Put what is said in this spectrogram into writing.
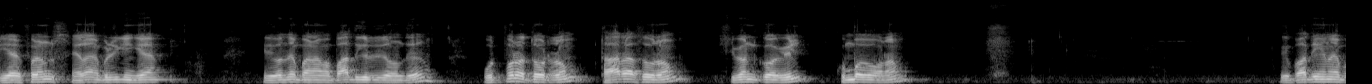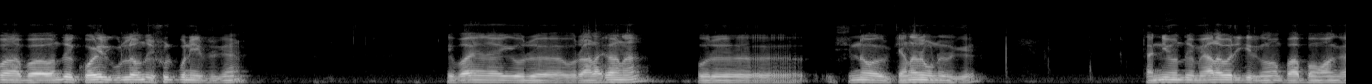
டியர் ஃப்ரெண்ட்ஸ் எல்லாம் எப்படி இருக்கீங்க? இது வந்து இப்போ நம்ம பார்த்துக்கிட்டு இருக்கிறது வந்து உட்புற தோற்றம் தாராசுரம் சிவன் கோவில் கும்பகோணம். இது பார்த்தீங்கன்னா இப்போ இப்போ வந்து கோயிலுக்குள்ளே வந்து ஷூட் பண்ணிகிட்டு இருக்கேன் இது பார்த்தீங்கன்னா ஒரு ஒரு அழகான ஒரு சின்ன ஒரு கிணறு ஒன்று இருக்குது தண்ணி வந்து மேலே வரைக்கும் இருக்கும். பார்ப்போம் வாங்க.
